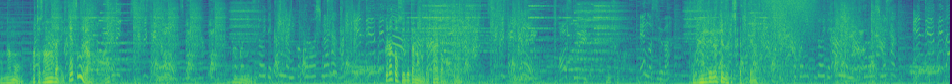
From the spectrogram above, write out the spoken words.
どんなもん。あと3000いけそうじゃない？クラトス入れたのもでかいかもね。エンジェルフェザーしかしてない。ここに集いて神の御心を示さん。エンジェルフェザー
